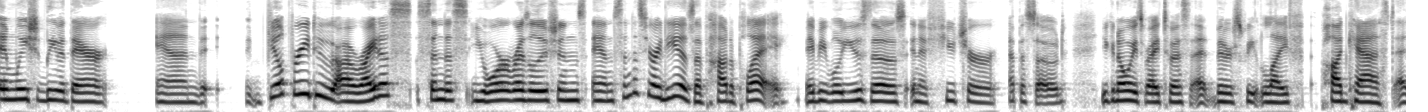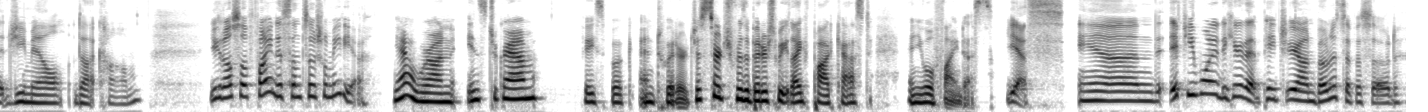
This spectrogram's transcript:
and we should leave it there. And feel free to uh, write us, send us your resolutions, and send us your ideas of how to play. Maybe we'll use those in a future episode. You can always write to us at bittersweetlifepodcast at gmail.com. You can also find us on social media. Yeah, we're on Instagram, Facebook, and Twitter. Just search for the Bittersweet Life podcast and you will find us. Yes. And if you wanted to hear that Patreon bonus episode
